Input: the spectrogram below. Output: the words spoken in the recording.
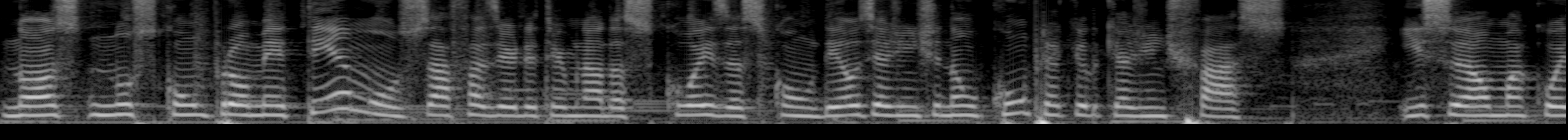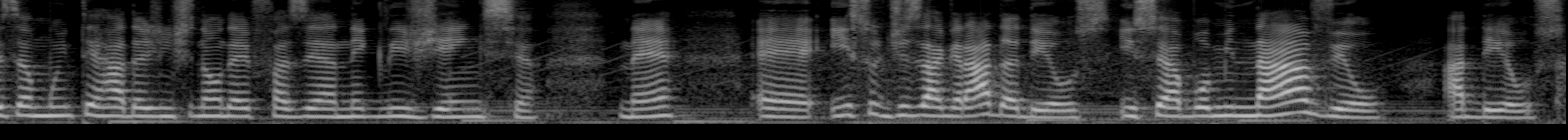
nós nos comprometemos a fazer determinadas coisas com Deus e a gente não cumpre aquilo que a gente faz. Isso é uma coisa muito errada, a gente não deve fazer a negligência, né? É, isso desagrada a Deus, isso é abominável a Deus.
